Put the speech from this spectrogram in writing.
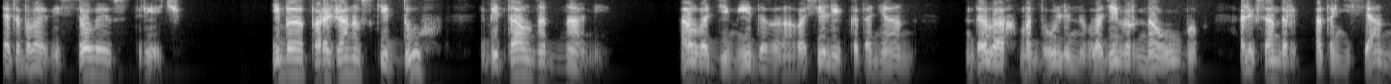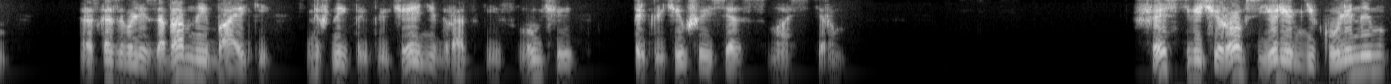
это была веселая встреча. Ибо параджановский дух витал над нами. Алла Демидова, Василий Катанян, Дела Ахмадуллин, Владимир Наумов, Александр Атанисян рассказывали забавные байки, смешные приключения, дурацкие случаи, приключившееся с мастером. Шесть вечеров с Юрием Никулиным,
